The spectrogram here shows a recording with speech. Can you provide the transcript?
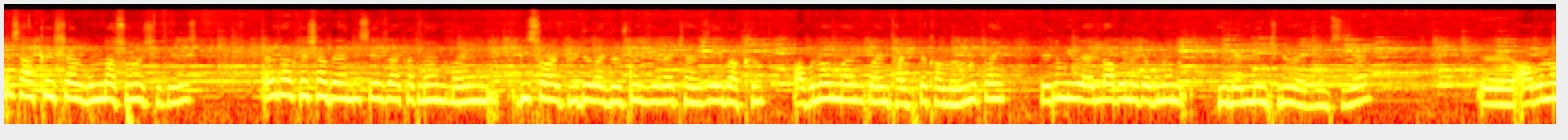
Neyse arkadaşlar bunu da sonra çekeriz. Evet arkadaşlar beğendiyseniz like atmayı unutmayın. Bir sonraki videoda görüşmek üzere. Kendinize iyi bakın. Abone olmayı unutmayın. Takipte kalmayı unutmayın. Dediğim gibi 50 abonede bunun hileli linkini vereceğim size. Ee, abone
